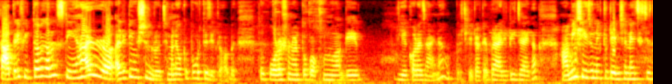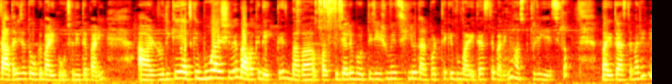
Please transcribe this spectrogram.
তাড়াতাড়ি ফিরতে হবে, কারণ স্নেহার একটা টিউশন রয়েছে মানে ওকে পড়তে যেতে হবে। তো পড়াশোনার তো কখনো আগে ইয়ে করা যায় না সেটা একটা প্রায়োরিটির জায়গা। আমি সেই জন্য একটু টেনশন যে তাড়াতাড়ি যাতে ওকে বাড়ি পৌঁছে দিতে পারি। আর ওদিকে আজকে বু আসবে বাবাকে দেখতে। বাবা হসপিটালে ভর্তি যে সময় ছিল, তারপর থেকে বু বাড়িতে আসতে পারেনি হসপিটালে গিয়েছিল। বাড়িতে আসতে পারিনি।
